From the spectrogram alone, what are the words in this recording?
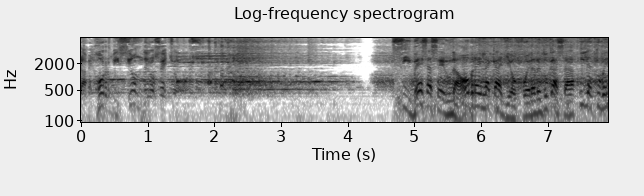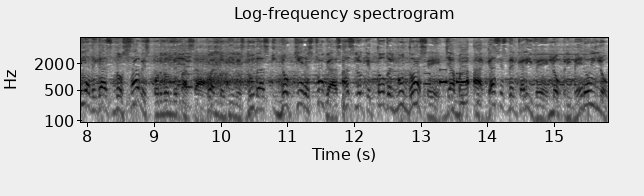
la mejor visión de los hechos. Si ves hacer una obra en la calle o fuera de tu casa y la tubería de gas no sabes por dónde pasa, cuando tienes dudas y no quieres fugas, haz lo que todo el mundo hace. Llama a Gases del Caribe, lo primero y lo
